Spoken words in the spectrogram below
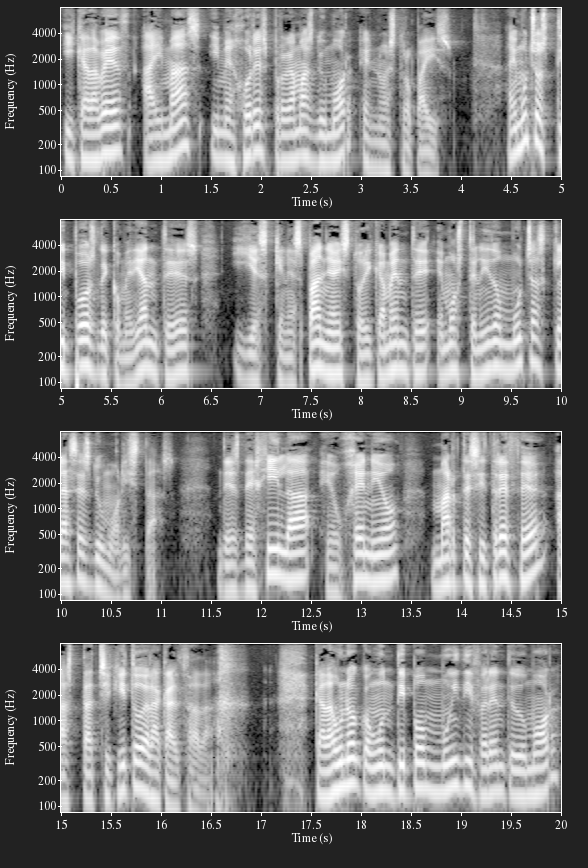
y cada vez hay más y mejores programas de humor en nuestro país. Hay muchos tipos de comediantes, y es que en España históricamente hemos tenido muchas clases de humoristas, desde Gila, Eugenio, martes y 13 hasta chiquito de la calzada. Cada uno con un tipo muy diferente de humor,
